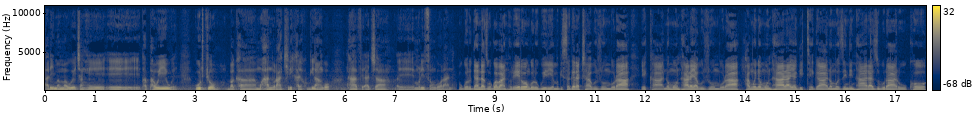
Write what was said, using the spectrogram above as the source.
ari mama we cyangwa e, papa wiwe gutyo bakamuhanura hakiri kugira ngo ntave ajya e, muri izo ngorane ubwo rudandazwa rw'abantu rero ngo rugwiriye mu gisagara ca bujumbura eka no mu ntara ya bujumbura hamwe no mu ntara ya gitega no mu zindi ntara z'uburaruko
